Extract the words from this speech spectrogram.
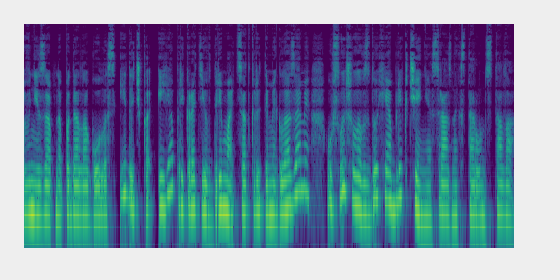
Внезапно подала голос Идочка, и я, прекратив дремать с открытыми глазами, услышала вздохи облегчения с разных сторон стола.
